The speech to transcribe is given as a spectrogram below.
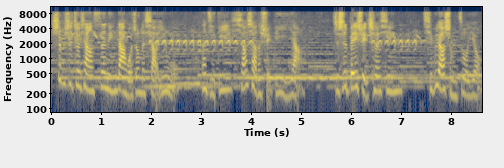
是不是就像森林大火中的小鹦鹉那几滴小小的水滴一样，只是杯水车薪，起不了什么作用。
